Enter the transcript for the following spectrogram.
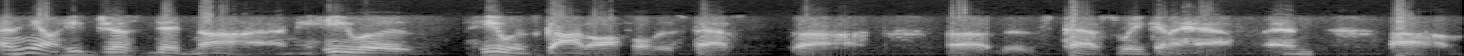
And you know, he just did not. I mean, he was he was god awful this past uh, uh, this past week and a half, and um,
